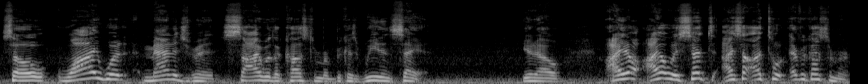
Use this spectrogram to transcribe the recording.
So why would management side with a customer because we didn't say it? You know, I I always said to, I saw I told every customer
